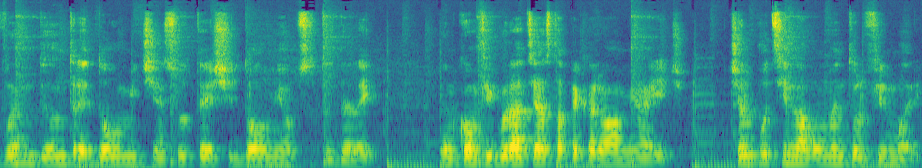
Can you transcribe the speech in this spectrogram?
vând între 2500 și 2800 de lei, în configurația asta pe care o am eu aici, cel puțin la momentul filmării.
